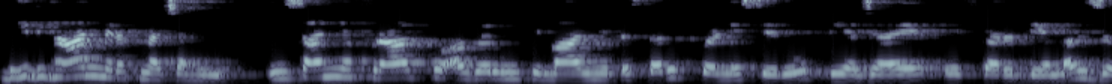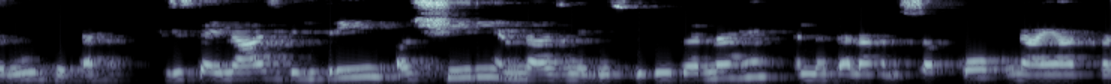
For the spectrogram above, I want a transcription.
بھی دھیان میں رکھنا چاہیے۔ انسانی افراد کو اگر ان کے مال میں تصرف کرنے سے روک دیا جائے تو اس کا رد عمل ضرور ہوتا ہے۔ جس کا علاج بہترین اور شیریں انداز میں گفتگو کرنا ہے، اللہ تعالیٰ ہم سب کو ان آیات پر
